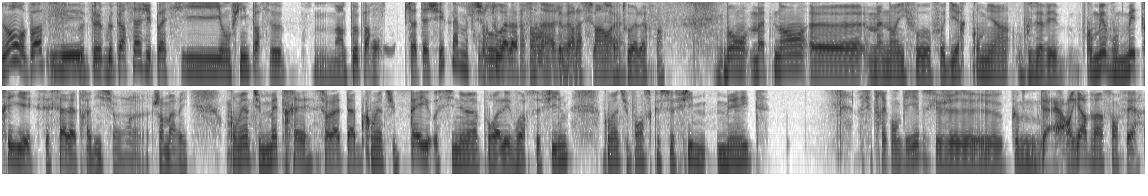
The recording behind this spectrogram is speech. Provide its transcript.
Non, le, le personnage est pas si. On finit par se, un peu par s'attacher quand même, je Surtout à la fin. personnage vers la euh, fin. ouais. Surtout à la fin. Bon, maintenant, euh, maintenant, il faut, faut dire combien vous avez, combien vous mettriez. C'est ça la tradition, euh, Jean-Marie. Combien tu mettrais sur la table Combien tu payes au cinéma pour aller voir ce film Combien tu penses que ce film mérite? C'est très compliqué parce que je. Comme... Regarde Vincent faire.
